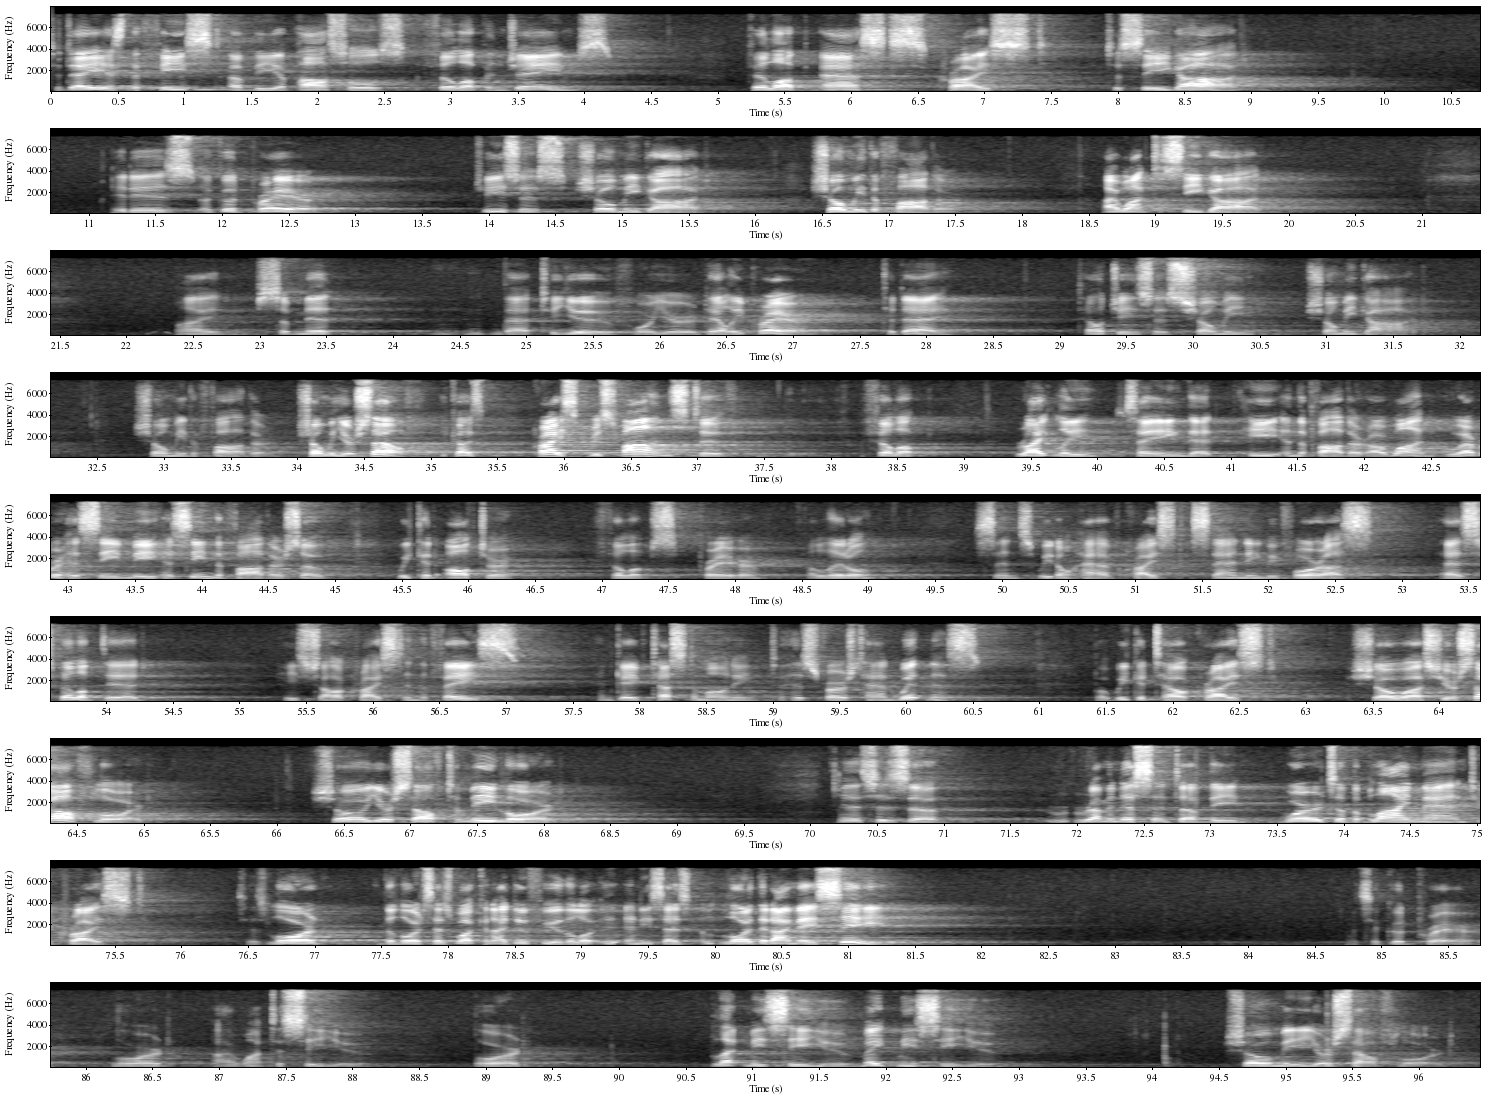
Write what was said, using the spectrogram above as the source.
Today is the feast of the apostles Philip and James. Philip asks Christ to see God. It is a good prayer. Jesus, show me God. Show me the Father. I want to see God. I submit that to you for your daily prayer today. Tell Jesus, show me, show me God. Show me the Father. Show me yourself. Because Christ responds to Philip rightly saying that he and the Father are one. Whoever has seen me has seen the Father. So we could alter Philip's prayer a little since we don't have Christ standing before us as Philip did. He saw Christ in the face and gave testimony to his firsthand witness. But we could tell Christ, Show us yourself, Lord. Show yourself to me, Lord. This is uh, reminiscent of the words of the blind man to Christ. He says, Lord, the Lord says, What can I do for you? Lord, and he says, Lord, that I may see. It's a good prayer. Lord, I want to see you. Lord, let me see you. Make me see you. Show me yourself, Lord.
